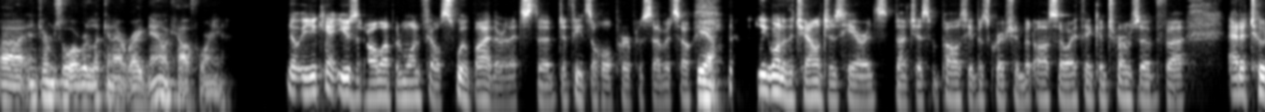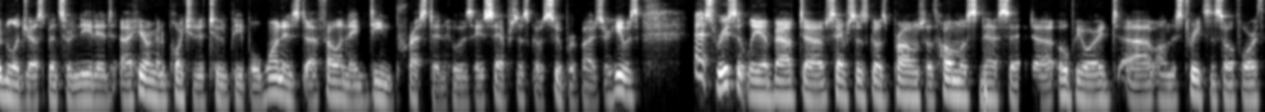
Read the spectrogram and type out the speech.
uh, in terms of what we're looking at right now in California. No, you can't use it all up in one fell swoop either. That's the defeats the whole purpose of it. So yeah, one of the challenges here, it's not just policy prescription, but also I think in terms of uh, attitudinal adjustments are needed. Uh, here, I'm going to point you to two people. One is a fellow named Dean Preston, who is a San Francisco supervisor. He was asked recently about uh, San Francisco's problems with homelessness and uh, opioid uh, on the streets and so forth.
